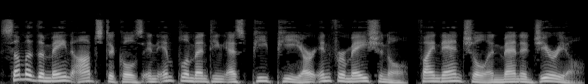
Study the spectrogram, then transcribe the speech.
Some of the main obstacles in implementing SPP are informational, financial and managerial.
